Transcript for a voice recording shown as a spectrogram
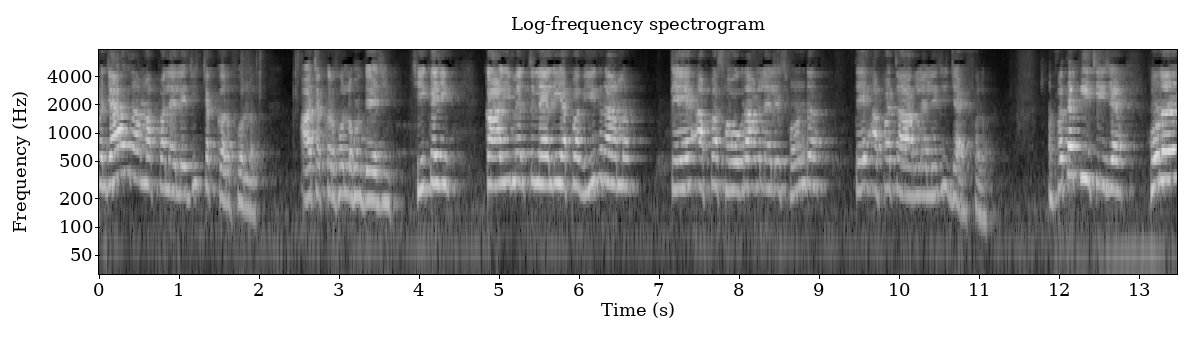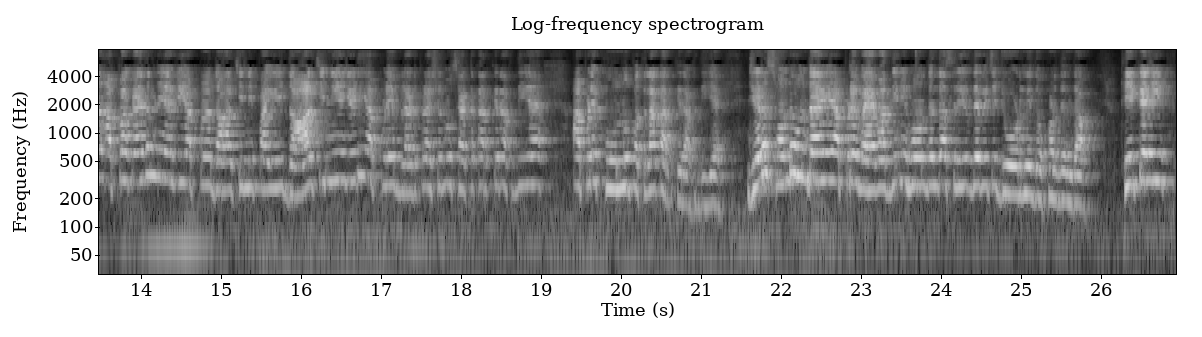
50 ਗ੍ਰਾਮ ਆਪਾਂ ਲੈ ਲਏ ਜੀ ਚੱਕਰ ਫੁੱਲ। ਆ ਚੱਕਰ ਫੁੱਲ ਹੁੰਦੇ ਆ ਜੀ, ਠੀਕ ਹੈ ਜੀ? ਕਾਲੀ ਮਿਰਚ ਲੈ ਲਈ ਆਪਾਂ 20 ਗ੍ਰਾਮ ਤੇ ਆਪਾਂ 100 ਗ੍ਰਾਮ ਲੈ ਲਈ ਸੁੰਡ ਤੇ ਆਪਾਂ ਚਾਰ ਲੈ ਲਏ ਜੀ ਜਾਇਫਲ। ਪਤਾ ਕੀ ਚੀਜ਼ ਹੈ? ਹੁਣ ਆਪਾਂ ਕਹਿ ਦਿੰਦੇ ਆ ਵੀ ਆਪਾਂ ਦਾਲਚੀਨੀ ਪਾਈਏ ਦਾਲਚੀਨੀ ਹੈ ਜਿਹੜੀ ਆਪਣੇ ਬਲੱਡ ਪ੍ਰੈਸ਼ਰ ਨੂੰ ਸੈੱਟ ਕਰਕੇ ਰੱਖਦੀ ਹੈ ਆਪਣੇ ਖੂਨ ਨੂੰ ਪਤਲਾ ਕਰਕੇ ਰੱਖਦੀ ਹੈ। ਜਿਹੜਾ ਸੁੰਡ ਹੁੰਦਾ ਹੈ, ਇਹ ਆਪਣੇ ਵੈਵਾਦੀ ਨਹੀਂ ਹੋਣ ਦਿੰਦਾ, ਸਰੀਰ ਦੇ ਵਿੱਚ ਜੋੜ ਨਹੀਂ ਦੁਖਣ ਦਿੰਦਾ। ਠੀਕ ਹੈ ਜੀ?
